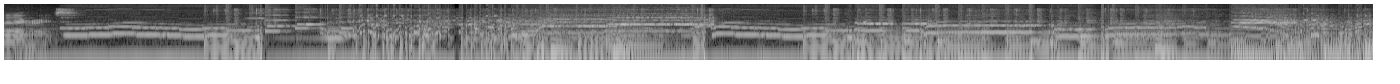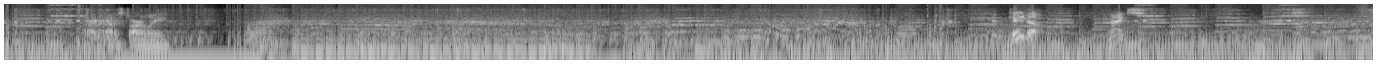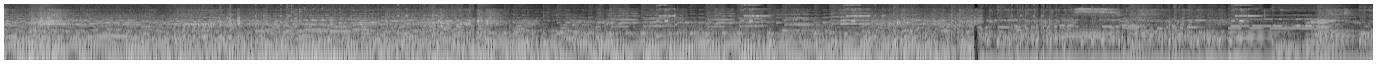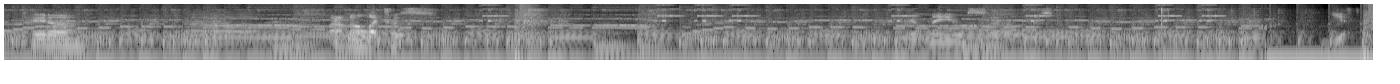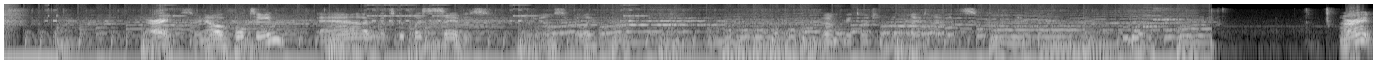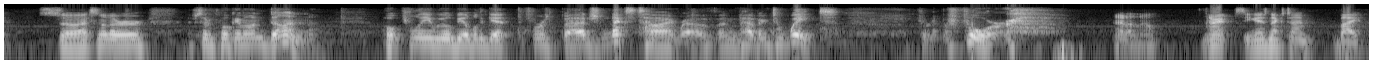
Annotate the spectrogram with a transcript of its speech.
Alright. Alright, have a Starly. And Kata! Nice. Cicada. Uh, I don't know Electra's real name, so just yeah. All right, so now a full team, and I think that's a good place to save. Is anything else really? Don't retouch another playtime. It's there. All right, so that's another episode of Pokemon done. Hopefully we'll be able to get the first badge next time rather than having to wait for number four. I don't know. Alright, see you guys next time. Bye.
